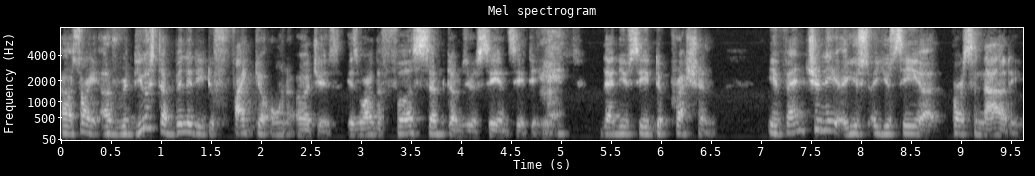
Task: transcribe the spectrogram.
uh, sorry, a reduced ability to fight your own urges is one of the first symptoms you see in CTE. then you see depression. Eventually, uh, you, you see a personality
